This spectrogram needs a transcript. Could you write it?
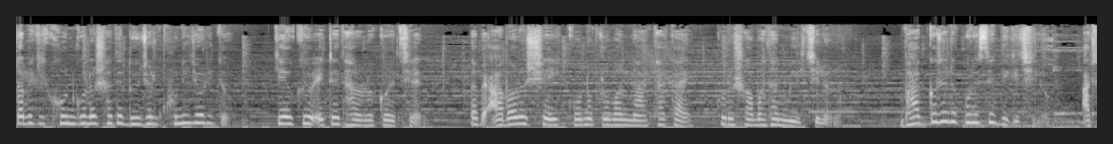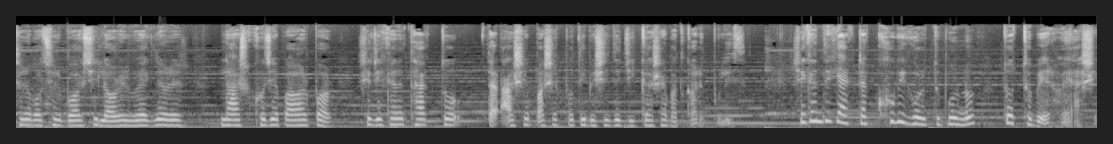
তবে কি খুনগুলোর সাথে দুইজন খুনি জড়িত? কেউ কেউ এটাই ধারণা করেছিলেন। তবে আবারও সেই কোনো প্রমাণ না থাকায় কোনো সমাধান মিলছিল না। ভাগ্য যেন পুলিশের দিকে ছিল। আঠেরো বছর বয়সী লরেন ওয়েগনারের লাশ খুঁজে পাওয়ার পর সে যেখানে থাকতো, তার আশেপাশের প্রতিবেশীদের জিজ্ঞাসাবাদ করে পুলিশ। সেখান থেকে একটা খুবই গুরুত্বপূর্ণ তথ্য বের হয়ে আসে।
